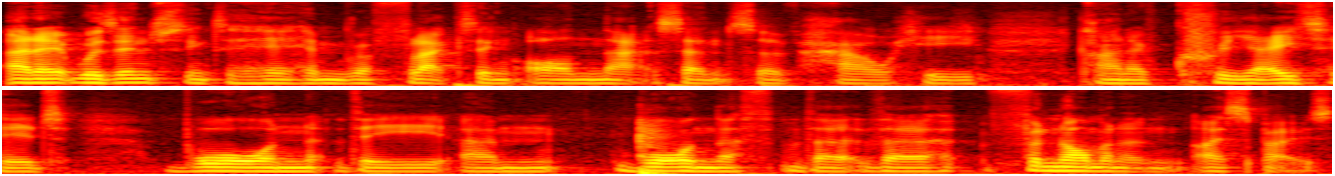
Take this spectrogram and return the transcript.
And it was interesting to hear him reflecting on that sense of how he kind of created Warne the um, Warne the, the the phenomenon, I suppose.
